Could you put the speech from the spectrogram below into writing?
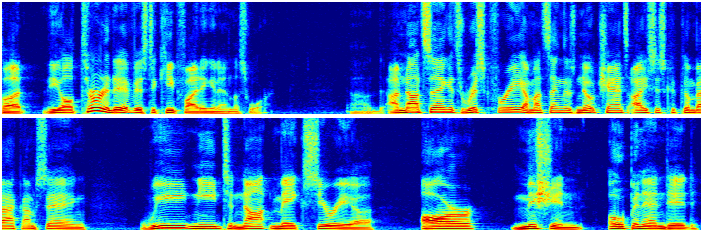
but the alternative is to keep fighting an endless war. Uh, I'm not saying it's risk free. I'm not saying there's no chance ISIS could come back. I'm saying we need to not make Syria our mission open ended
